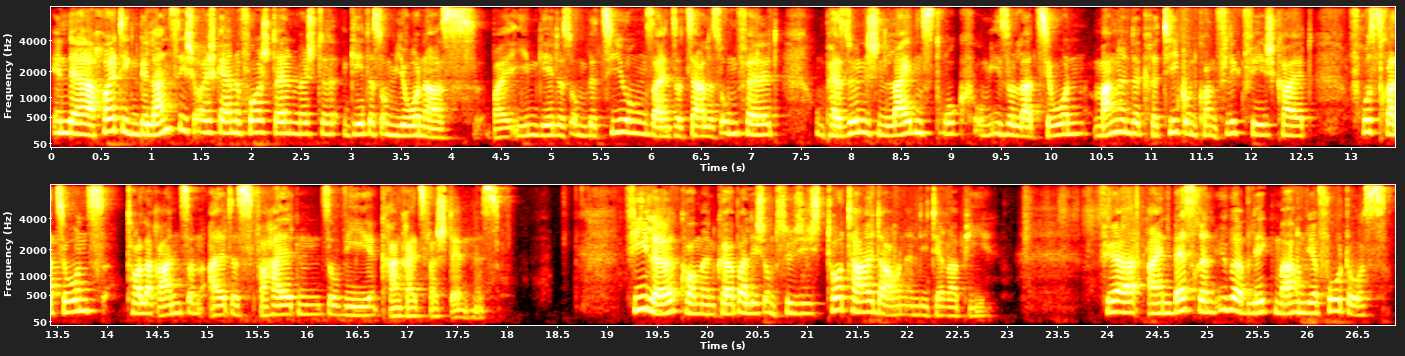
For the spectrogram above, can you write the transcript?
In der heutigen Bilanz, die ich euch gerne vorstellen möchte, geht es um Jonas. Bei ihm geht es um Beziehungen, sein soziales Umfeld, um persönlichen Leidensdruck, um Isolation, mangelnde Kritik und Konfliktfähigkeit, Frustrationstoleranz und altes Verhalten sowie Krankheitsverständnis. Viele kommen körperlich und psychisch total down in die Therapie. Für einen besseren Überblick machen wir Fotos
